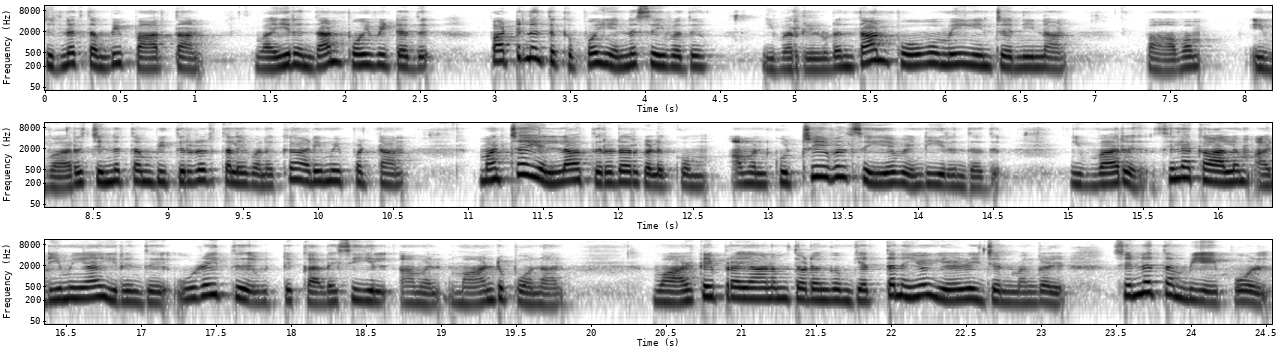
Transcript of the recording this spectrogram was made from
சின்னத்தம்பி பார்த்தான். வைரந்தான் போய்விட்டது. பட்டணத்துக்கு போய் என்ன செய்வது? இவர்களுடன் தான் போவோமே என்று எண்ணினான். பாவம். இவ்வாறு சின்னத்தம்பி திருடர் தலைவனுக்கு அடிமைப்பட்டான். மற்ற எல்லா திருடர்களுக்கும் அவன் குற்றேவல் செய்ய வேண்டியிருந்தது. இவ்வாறு சில காலம் அடிமையாயிருந்து உழைத்து விட்டு கடைசியில் அவன் மாண்டு போனான். வாழ்க்கை பிரயாணம் தொடங்கும் எத்தனையோ ஏழை ஜென்மங்கள் சின்னத்தம்பியைப் போல்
